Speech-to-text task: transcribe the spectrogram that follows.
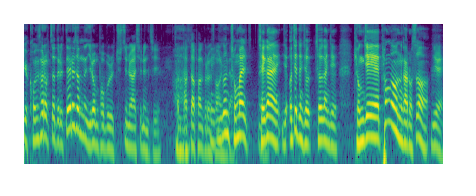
이게 건설업자들을 때려잡는 이런 법을 추진을 하시는지 참 아, 답답한 그런 네, 상황입니다. 이건 정말 제가 이제 어쨌든 저, 저희가 이제 경제 평론가로서 예.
